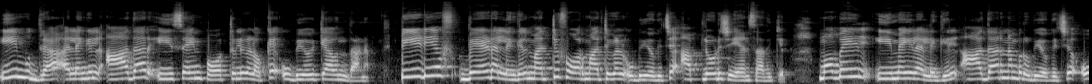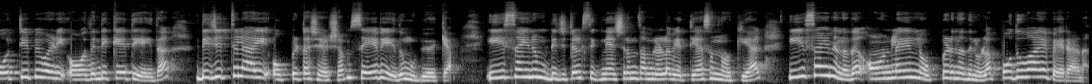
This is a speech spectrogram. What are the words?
E Mudhra അല്ലെങ്കിൽ ആധാർ ഇ സൈൻ പോർട്ടലുകളൊക്കെ ഉപയോഗിക്കാവുന്നതാണ്. പി ഡി എഫ് വേഡ് അല്ലെങ്കിൽ മറ്റു ഫോർമാറ്റുകൾ ഉപയോഗിച്ച് അപ്ലോഡ് ചെയ്യാൻ സാധിക്കും. മൊബൈൽ ഇമെയിൽ അല്ലെങ്കിൽ ആധാർ നമ്പർ ഉപയോഗിച്ച് ഒ ടി പി വഴി ഓതന്റിക്കേറ്റ് ചെയ്ത് ഡിജിറ്റലായി ഒപ്പിട്ട ശേഷം സേവ് ചെയ്തും ഉപയോഗിക്കാം. ഇ സൈനും ഡിജിറ്റൽ സിഗ്നേച്ചറും തമ്മിലുള്ള വ്യത്യാസം നോക്കിയാൽ ഇ സൈൻ എന്നത് ഓൺലൈനിൽ ഒപ്പിടുന്നതിനുള്ള പൊതുവായ പേരാണ്.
